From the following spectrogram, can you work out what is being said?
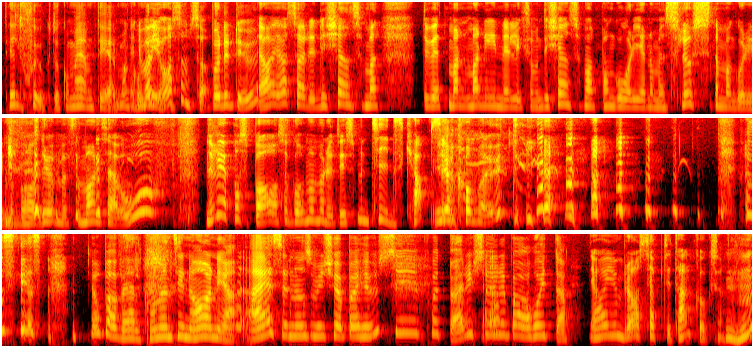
det är helt sjukt att komma hem till er. Man Det var in. jag som sa. Var det du? Ja, jag sa det. Det känns som att, du vet, man, man inne liksom, det känns som att man går igenom en sluss när man går in i badrummet. För man är så här, nu är jag på spa och så går man ut. Det är som en tidskapsel Ja. att komma ut igen. Jag ses. Jag bara, välkommen till Narnia. Nej, så är det någon som vill köpa hus i, på ett berg så är det bara att hojta. Jag har ju en bra septitank också. Mhm.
